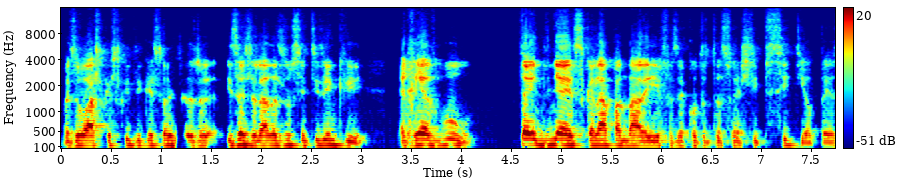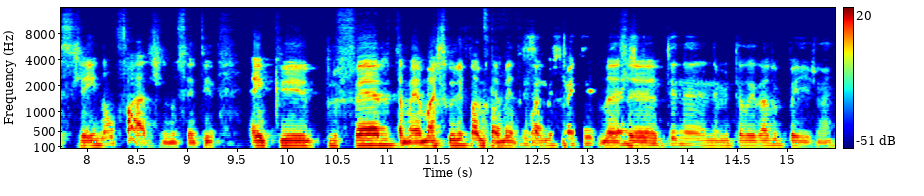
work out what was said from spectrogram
Mas eu acho que as críticas são exager- exageradas no sentido em que a Red Bull tem dinheiro, se calhar, para andar aí a fazer contratações tipo City ou PSG e não faz, no sentido em que prefere, também é mais seguro economicamente, Atenção, claro. mas também tem, Mas, tens de eh, meter na, na mentalidade do país, não é?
